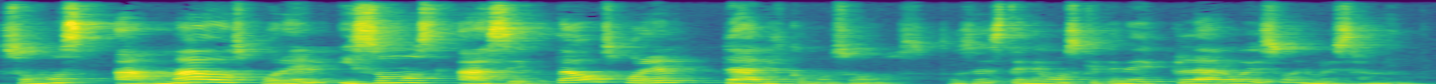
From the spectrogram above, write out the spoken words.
somos amados por Él y somos aceptados por Él tal y como somos. Entonces tenemos que tener claro eso en nuestra mente.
